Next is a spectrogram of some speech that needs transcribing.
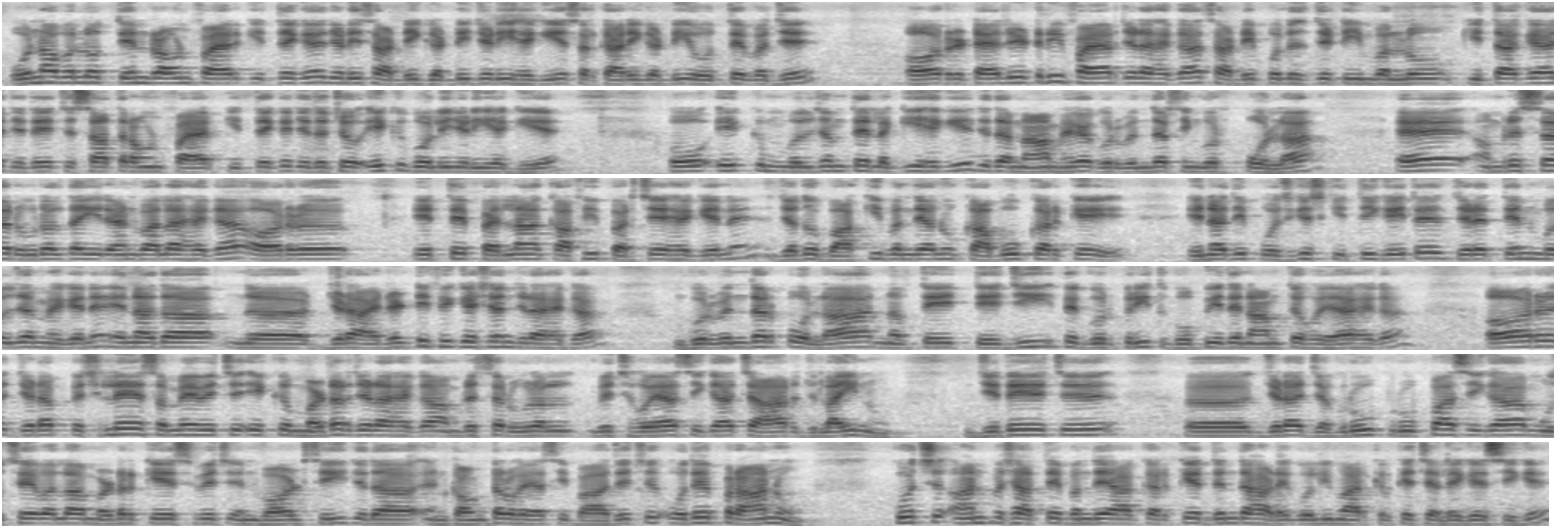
ਉਹਨਾਂ ਵੱਲੋਂ ਤਿੰਨ ਰਾਉਂਡ ਫਾਇਰ ਕੀਤੇ ਗਏ, ਜਿਹੜੀ ਸਾਡੀ ਗੱਡੀ ਜਿਹੜੀ ਹੈਗੀ ਹੈ, ਸਰਕਾਰੀ ਗੱਡੀ ਉਹ 'ਤੇ ਵੱਜੇ। ਔਰ ਰਿਟੈਲੀਟਰੀ ਫਾਇਰ ਜਿਹੜਾ ਹੈਗਾ, ਸਾਡੀ ਪੁਲਿਸ ਦੀ ਟੀਮ ਵੱਲੋਂ ਕੀਤਾ ਗਿਆ, ਜਿਹਦੇ 'ਚ 7 ਰਾਉਂਡ ਫਾਇਰ ਕੀਤੇ ਗਏ, ਜਿਹਦੇ 'ਚੋਂ ਇੱਕ ਗੋਲੀ ਜਿਹੜੀ ਹੈਗੀ ਹੈ ਉਹ ਇੱਕ ਮੁਲਜ਼ਮ ਤੇ ਲੱਗੀ ਹੈਗੀ ਜਿਹਦਾ ਨਾਮ ਹੈਗਾ ਗੁਰਵਿੰਦਰ ਸਿੰਘ ਉਰਫ ਭੋਲਾ। ਇਹ ਅੰਮ੍ਰਿਤਸਰ ਰੂਰਲ ਦਾ ਹੀ ਰਹਿਣ ਵਾਲਾ ਹੈਗਾ ਔਰ ਇੱਥੇ ਪਹਿਲਾਂ ਕਾਫੀ ਪਰਚੇ ਹੈਗੇ ਨੇ। ਜਦੋਂ ਬਾਕੀ ਬੰਦਿਆਂ ਨੂੰ ਕਾਬੂ ਕਰਕੇ ਇਹਨਾਂ ਦੀ ਪੁੱਛਗਿੱਛ ਕੀਤੀ ਗਈ ਤੇ ਜਿਹੜੇ ਤਿੰਨ ਮੁਲਜ਼ਮ ਹੈਗੇ ਨੇ, ਇਹਨਾਂ ਦਾ ਜਿਹੜਾ ਆਈਡੈਂਟੀਫਿਕੇਸ਼ਨ ਜਿਹੜਾ ਹੈਗਾ ਗੁਰਵਿੰਦਰ ਭੋਲਾ, ਨਵਤੇਜ ਤੇਜੀ ਤੇ ਗੁਰਪ੍ਰੀਤ ਗੋਪੀ ਦੇ ਨਾਮ ਤੇ ਹੋਇਆ ਹੈਗਾ। ਔਰ ਜਿਹੜਾ ਪਿਛਲੇ ਸਮੇਂ ਵਿੱਚ ਇੱਕ ਮਰਡਰ ਜਿਹੜਾ ਹੈਗਾ ਅੰਮ੍ਰਿਤਸਰ ਰੂਰਲ ਵਿੱਚ ਹੋਇਆ ਸੀਗਾ 4 ਜੁਲਾਈ ਨੂੰ, ਜਿਹਦੇ ਵਿੱਚ ਜਿਹੜਾ ਜਗਰੂਪ ਰੂਪਾ ਸੀਗਾ, ਮੂਸੇਵਾਲਾ ਮਰਡਰ ਕੇਸ ਵਿੱਚ ਇਨਵੋਲਡ ਸੀ, ਜਿਹਦਾ ਐਨਕਾਊਂਟਰ ਹੋਇਆ ਸੀ ਬਾਅਦ ਵਿੱਚ, ਉਹਦੇ ਭਰਾ ਨੂੰ ਕੁਝ ਅਣਪਛਾਤੇ ਬੰਦੇ ਆ ਕਰਕੇ ਦਿਨ ਦਹਾੜੇ ਗੋਲੀ ਮਾਰ ਕਰਕੇ ਚਲੇ ਗਏ ਸੀਗੇ।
